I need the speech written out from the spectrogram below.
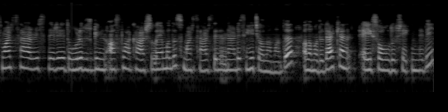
Smart servisleri doğru düzgün asla karşılayamadı. Smart servisleri neredeyse hiç alamadı. Alamadı derken ace olduğu şeklinde değil.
